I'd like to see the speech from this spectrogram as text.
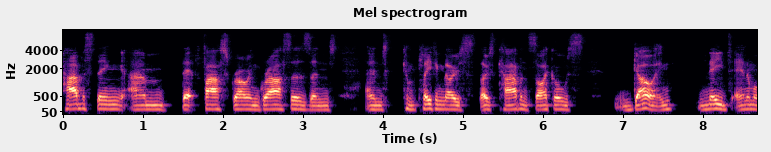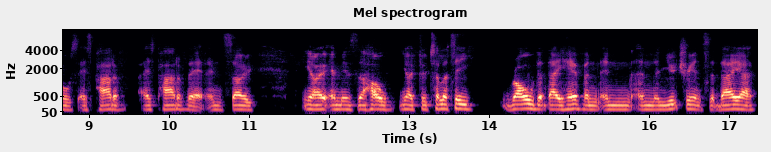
harvesting um, that fast-growing grasses and and completing those those carbon cycles going needs animals as part of as part of that. And so you know and there's the whole you know fertility role that they have and and, and the nutrients that they are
